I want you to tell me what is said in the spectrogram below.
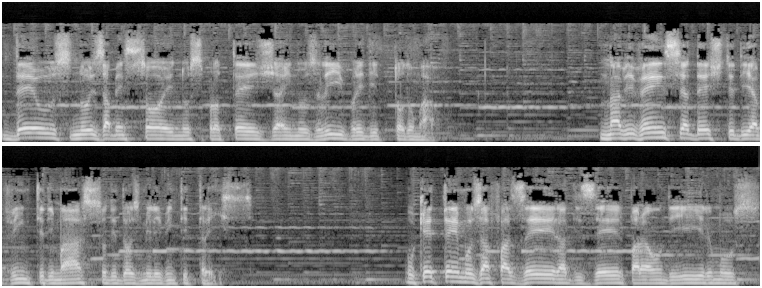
Deus nos abençoe, nos proteja e nos livre de todo mal. Na vivência deste dia 20 de março de 2023, o que temos a fazer, a dizer, para onde irmos?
